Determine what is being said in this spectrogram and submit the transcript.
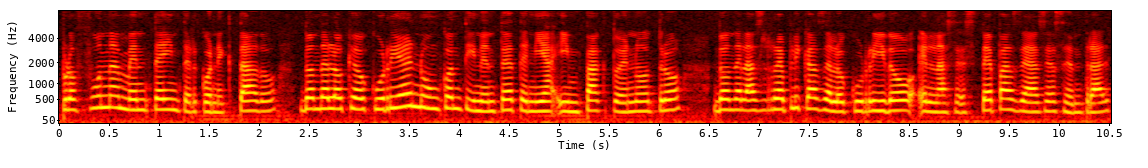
profundamente interconectado, donde lo que ocurría en un continente tenía impacto en otro, donde las réplicas de lo ocurrido en las estepas de Asia Central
